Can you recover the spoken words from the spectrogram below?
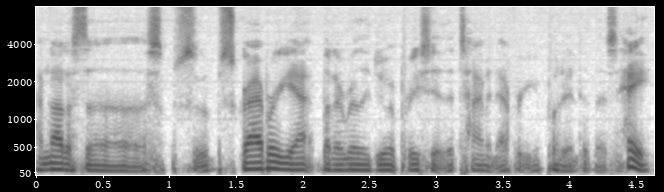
I'm not a s- subscriber yet, but I really do appreciate the time and effort you put into this. Hey,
